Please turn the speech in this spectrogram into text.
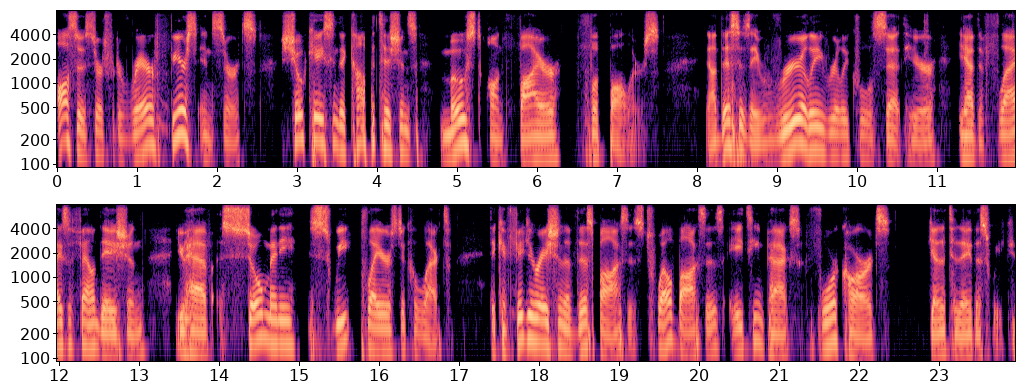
Also, search for the rare Fierce inserts showcasing the competition's most on fire footballers. Now, this is a really, really cool set here. You have the Flags of Foundation. You have so many sweet players to collect. The configuration of this box is 12 boxes, 18 packs, four cards. Get it today this week.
